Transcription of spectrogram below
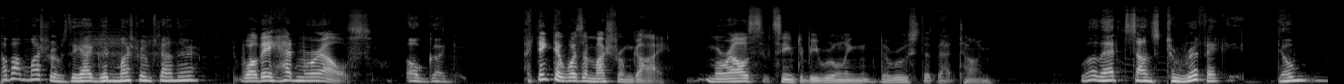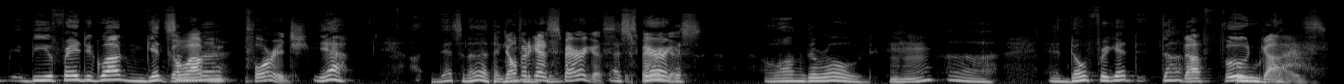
How about mushrooms? They got good mushrooms down there. Well, they had morels. Oh, good. I think there was a mushroom guy. Morels seemed to be ruling the roost at that time. Well, that sounds terrific. Don't be afraid to go out and get Go some. out uh, and forage. yeah, that's another thing. And don't forget get. asparagus. asparagus along the road. Mm-hmm. And don't forget the, The food guys.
